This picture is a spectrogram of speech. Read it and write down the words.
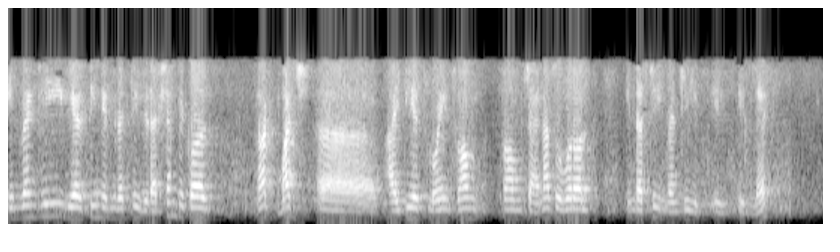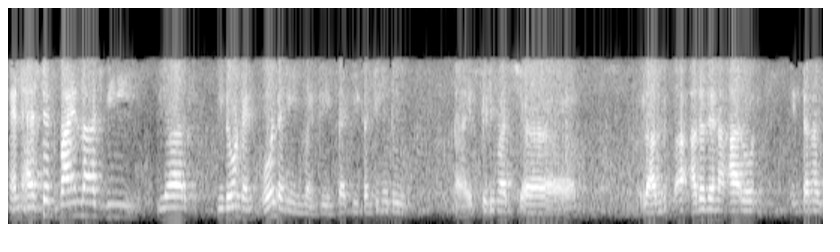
inventory we have seen inventory reduction because not much uh, IPA flowing from from China's overall industry inventory is, is, is less. And acids, by and large, we we are we don't hold any inventory. In fact, we continue to. Uh, it's pretty much uh, rather other than our own internal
